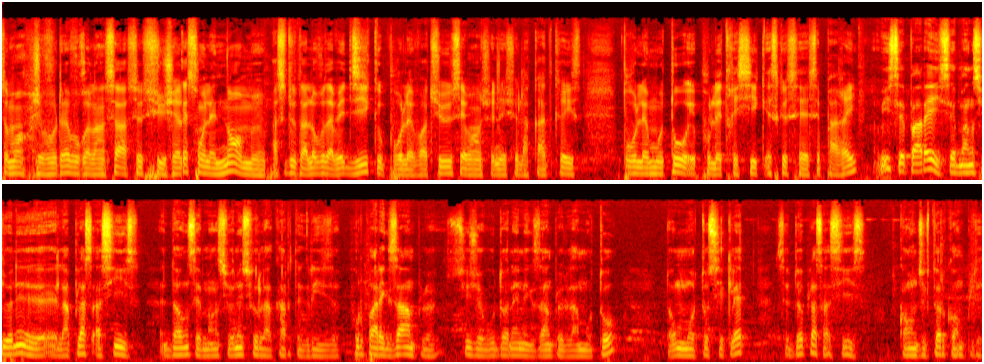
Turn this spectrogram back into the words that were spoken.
Justement, je voudrais vous relancer à ce sujet. Quelles sont les normes? Parce que tout à l'heure, vous avez dit que pour les voitures, c'est mentionné sur la carte grise. Pour les motos et pour les tricycles, est-ce que c'est pareil? Oui, c'est pareil. C'est mentionné euh, la place assise. Donc, c'est mentionné sur la carte grise. Pour, par exemple, si je vous donne un exemple de la moto, donc motocyclette, c'est deux places assises, conducteur complet.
